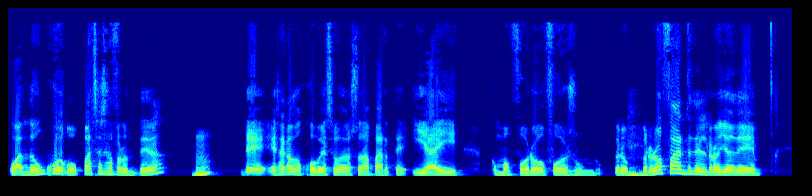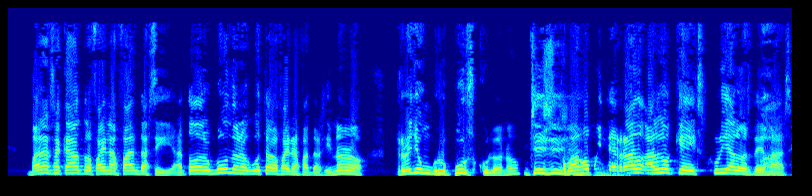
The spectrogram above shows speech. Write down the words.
Cuando un juego pasa esa frontera, ¿Mm? de he sacado un juego, voy a sacar una segunda parte, y hay como forofos, un- pero, pero no fans del rollo de van a sacar otro Final Fantasy, a todo el mundo nos gusta los Final Fantasy. No, no, rollo un grupúsculo, ¿no? Sí, sí, Como sí. algo muy cerrado, algo que excluye a los demás.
